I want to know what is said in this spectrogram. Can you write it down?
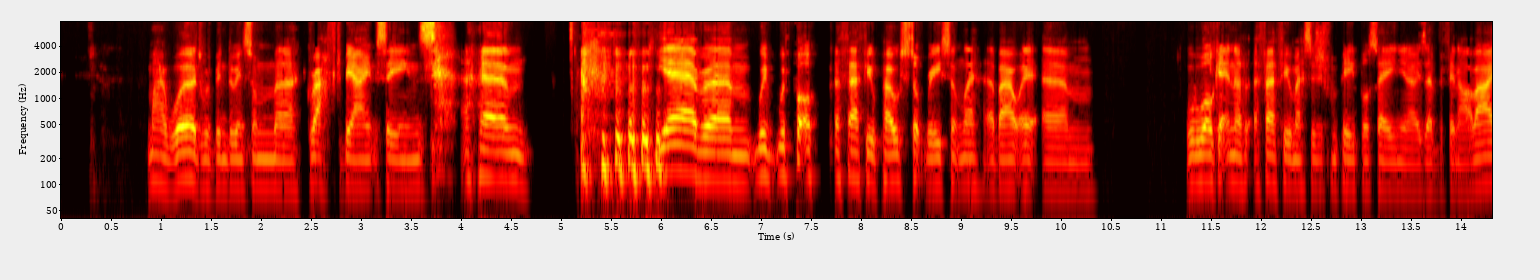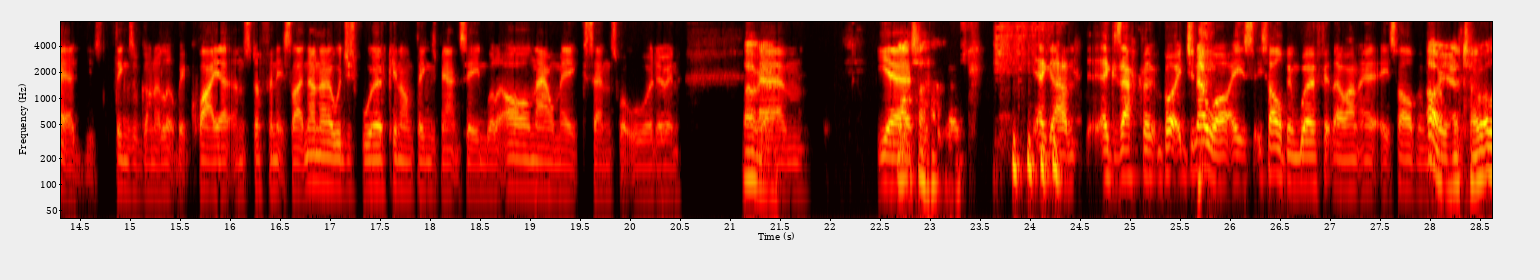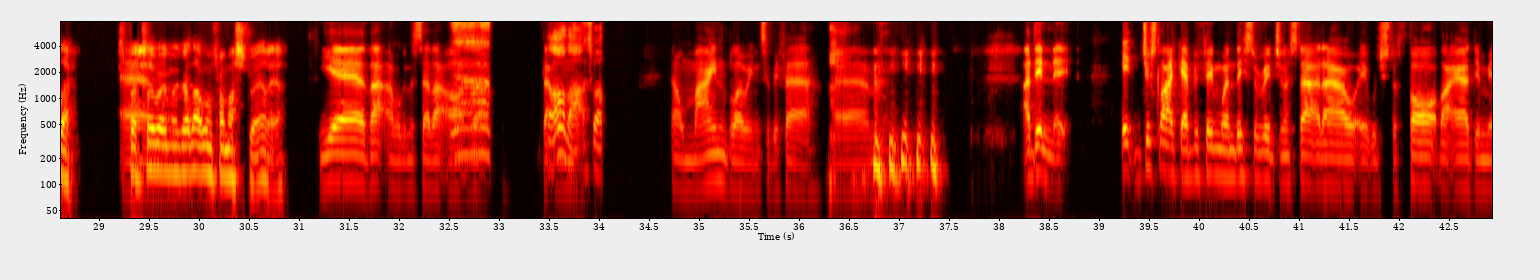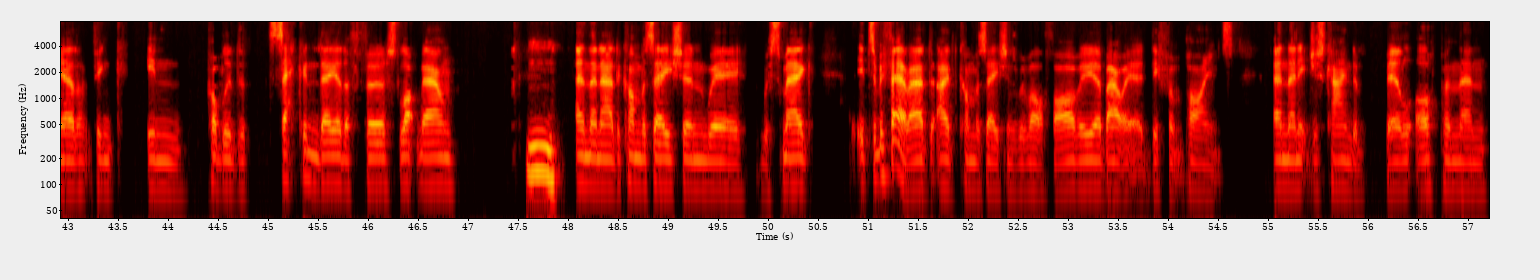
My word, we've been doing some uh, graft behind scenes. um, yeah, um, we've we've put a, a, fair few posts up recently about it. Um, we were getting a, a, fair few messages from people saying, you know, is everything all right? Things have gone a little bit quiet and stuff. And it's like, no, no, we're just working on things behind the scene. Will it all now make sense what we were doing? Oh, yeah. Um, yeah, exactly. But do you know what? It's it's all been worth it though, hasn't it? It's all been. Oh yeah, totally. Especially um, when we got that one from Australia. Yeah, that I'm going to say that. Yeah. that, that oh, that as well. That mind blowing. To be fair, um, I didn't. It, it just like everything when this originally started out, it was just a thought that I had in my head. I think in probably the second day of the first lockdown, mm. and then I had a conversation with with Smeg, it, to be fair, I had, I had conversations with all four of you about it at different points, and then it just kind of built up, and then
